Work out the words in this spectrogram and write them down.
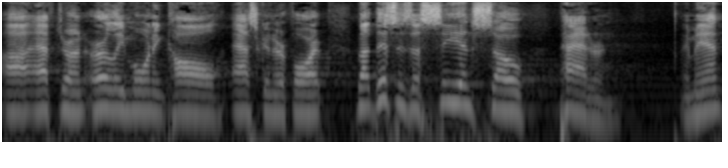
uh, after an early morning call asking her for it. But this is a See and Sew pattern. Amen.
